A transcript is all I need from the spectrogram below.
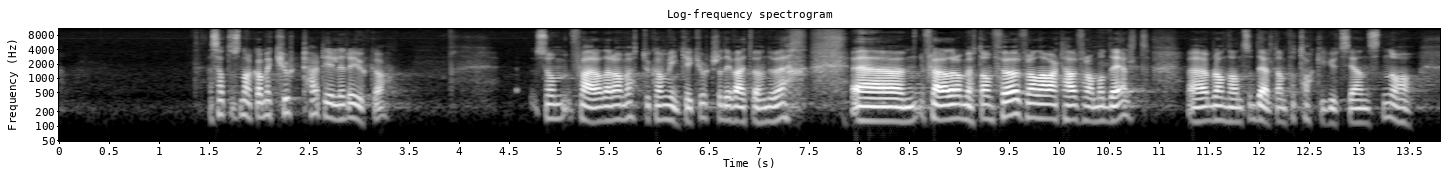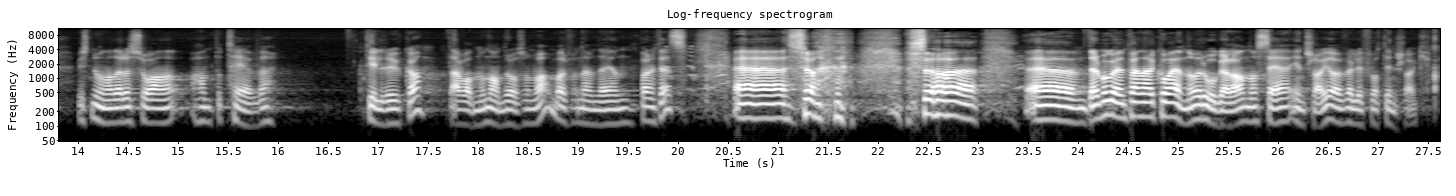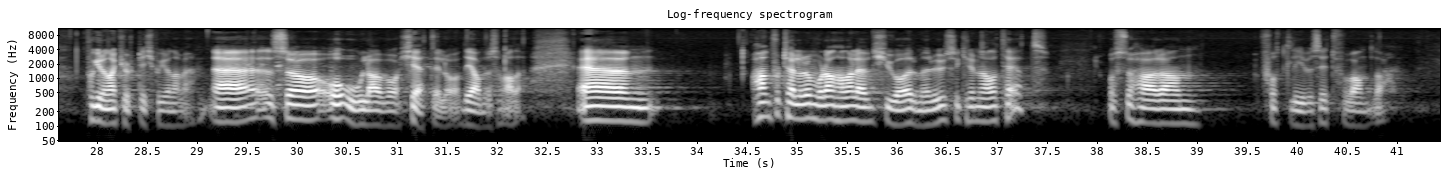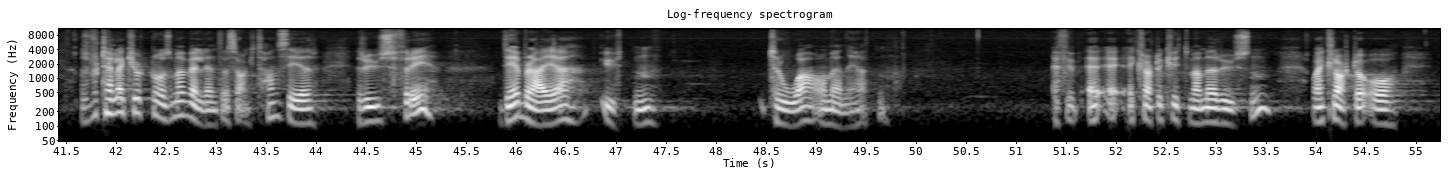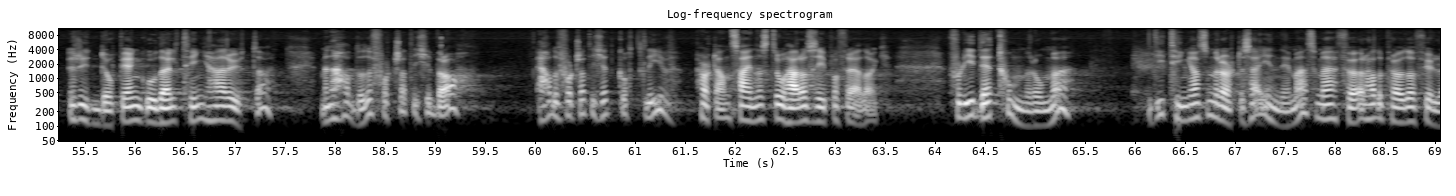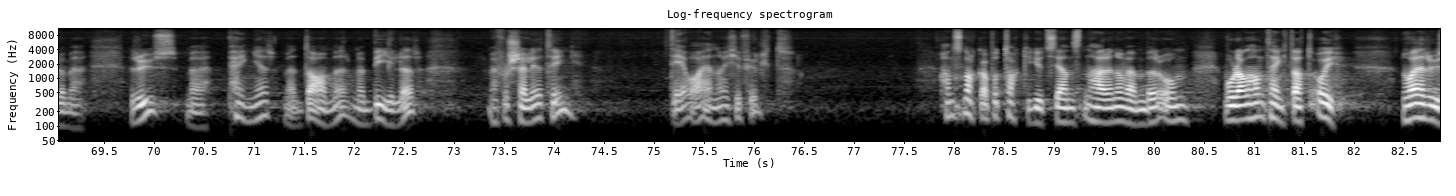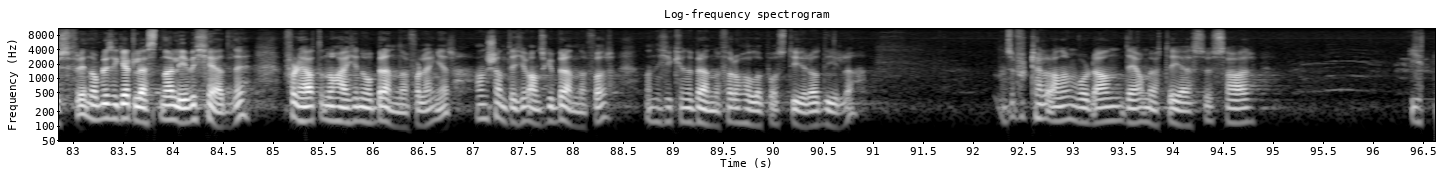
Jeg satt og snakka med Kurt her tidligere i uka. Som flere av dere har møtt. Du kan vinke Kurt, så de vet hvem du er. Eh, flere av dere har møtt ham før, for han har vært her fram og delt. Eh, blant annet så delte han på takkegudstjenesten. og Hvis noen av dere så han på TV tidligere i uka. Der var det noen andre også som var, bare for å nevne det i en parentes. Eh, så, så eh, Dere må gå inn på nrk.no Rogaland og se innslaget. Det var veldig flott innslag. Pga. Kurt, ikke pga. meg. Eh, så, og Olav og Kjetil og de andre som var der. Eh, han forteller om hvordan han har levd 20 år med rus og kriminalitet. Og så har han fått livet sitt forvandla. Så forteller Kurt noe som er veldig interessant. Han sier rusfri det ble jeg uten troa og menigheten. Jeg, jeg, jeg, klarte å kvitte meg med rusen, og jeg klarte å rydde opp i en god del ting her ute. Men jeg hadde det fortsatt ikke bra. Jeg hadde fortsatt ikke et godt liv, hørte han senest sto her og si på fredag. Fordi det tomrommet, de tinga som rørte seg inni meg, som jeg før hadde prøvd å fylle med rus, med penger, med damer, med biler, med forskjellige ting det var ennå ikke fylt. Han snakka på takkegudstjenesten her i november om hvordan han tenkte at oi, nå er jeg rusfri, nå blir sikkert resten av livet kjedelig. For nå har jeg ikke noe å brenne for lenger. Han skjønte ikke hva han skulle brenne for. Han ikke kunne brenne for å holde på å styre og deale. Men så forteller han om hvordan det å møte Jesus har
